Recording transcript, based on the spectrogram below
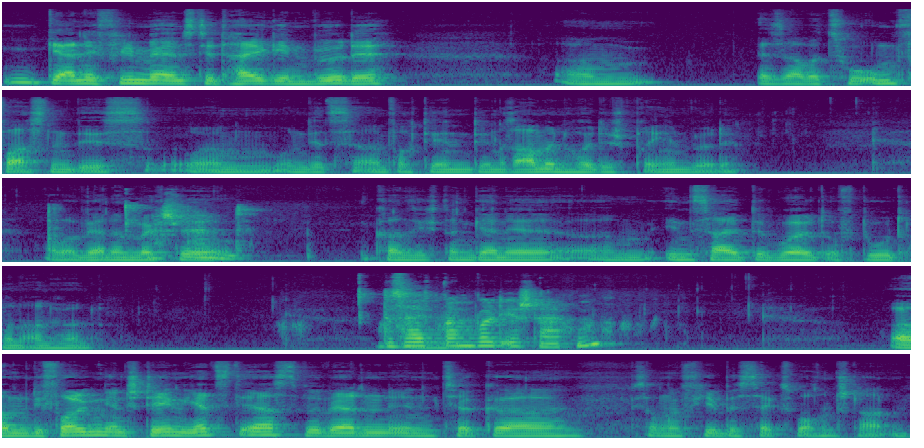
gerne viel mehr ins Detail gehen würde, ähm, es aber zu umfassend ist ähm, und jetzt einfach den, den Rahmen heute sprengen würde. Aber wer dann möchte, kann sich dann gerne ähm, Inside the World of Duotron anhören. Das heißt, wann wollt ihr starten? Ähm, die Folgen entstehen jetzt erst. Wir werden in circa, ich sag mal, vier bis sechs Wochen starten.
